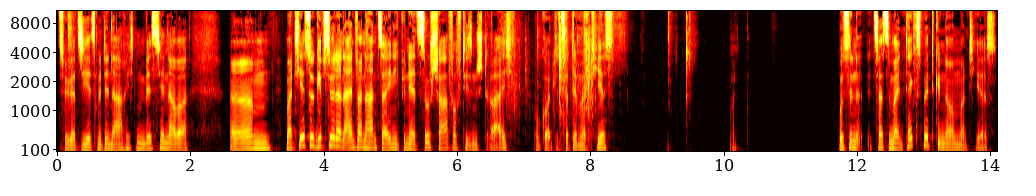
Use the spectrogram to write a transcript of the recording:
Zögert sich jetzt mit den Nachrichten ein bisschen, aber ähm, Matthias, du gibst mir dann einfach ein Handzeichen. Ich bin jetzt so scharf auf diesen Streich. Oh Gott, jetzt hat der Matthias. Wo ist denn, jetzt hast du meinen Text mitgenommen, Matthias.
